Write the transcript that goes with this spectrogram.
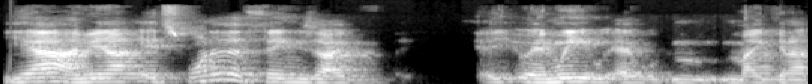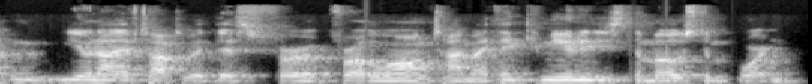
Yeah, I mean it's one of the things I and we uh, Mike and I, you and I have talked about this for for a long time. I think community is the most important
